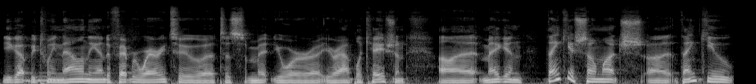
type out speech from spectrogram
You got between now and the end of February to uh, to submit your uh, your application. Uh, Megan, thank you so much. Uh, thank you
